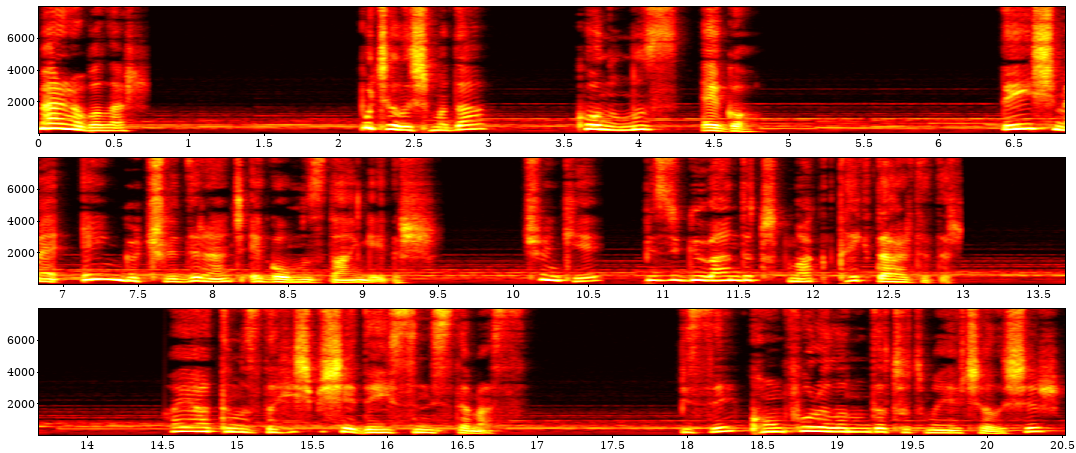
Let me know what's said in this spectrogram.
Merhabalar. Bu çalışmada konumuz ego. Değişme en güçlü direnç egomuzdan gelir. Çünkü bizi güvende tutmak tek derdidir. Hayatımızda hiçbir şey değişsin istemez. Bizi konfor alanında tutmaya çalışır,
